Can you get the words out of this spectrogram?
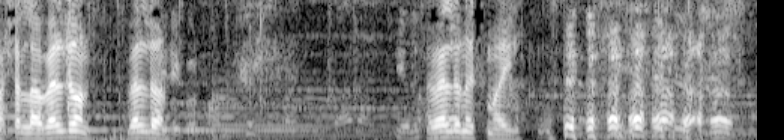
MashaAllah, well done, well done. Well done, Ismail.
